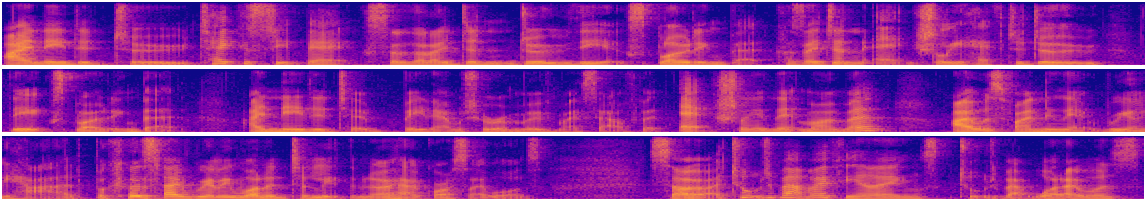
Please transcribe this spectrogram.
I needed to take a step back so that I didn't do the exploding bit because I didn't actually have to do the exploding bit. I needed to be able to remove myself. But actually, in that moment, I was finding that really hard because I really wanted to let them know how cross I was. So I talked about my feelings, talked about what I was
